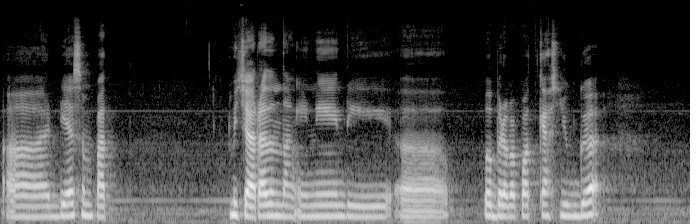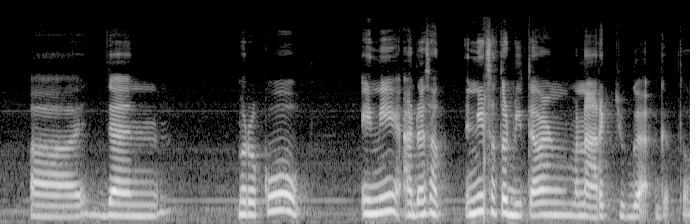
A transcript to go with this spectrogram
Uh, dia sempat bicara tentang ini di uh, beberapa podcast juga uh, dan menurutku ini ada satu ini satu detail yang menarik juga gitu.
